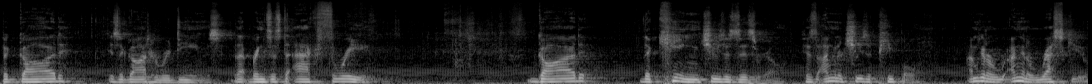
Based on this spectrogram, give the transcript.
But God is a God who redeems. And that brings us to Act 3. God, the king, chooses Israel. He says, I'm going to choose a people. I'm going I'm going to rescue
